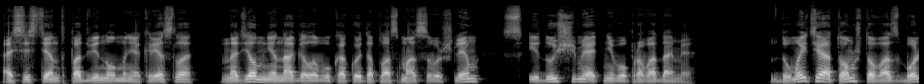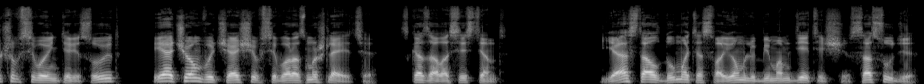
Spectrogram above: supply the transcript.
Ассистент подвинул мне кресло, надел мне на голову какой-то пластмассовый шлем с идущими от него проводами. «Думайте о том, что вас больше всего интересует и о чем вы чаще всего размышляете», — сказал ассистент я стал думать о своем любимом детище, сосуде,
